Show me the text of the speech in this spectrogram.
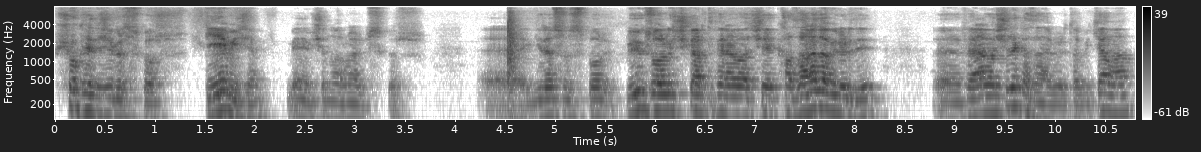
şok edici bir skor. Diyemeyeceğim. Benim için normal bir skor. Ee, Giresunspor büyük zorluk çıkarttı Fenerbahçe'ye. Kazanabilirdi. Ee, Fenerbahçe de kazanabilir tabii ki ama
